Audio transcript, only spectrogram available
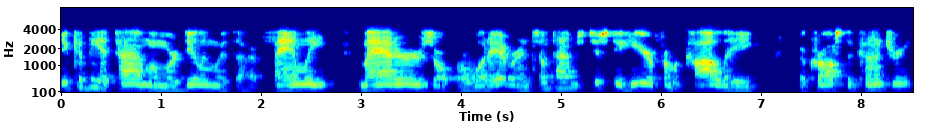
it could be a time when we're dealing with our family matters or, or whatever. And sometimes just to hear from a colleague across the country,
